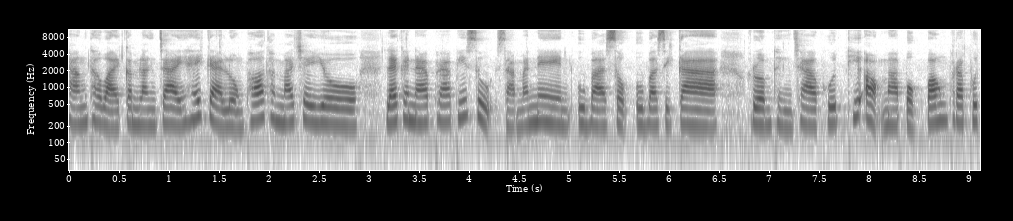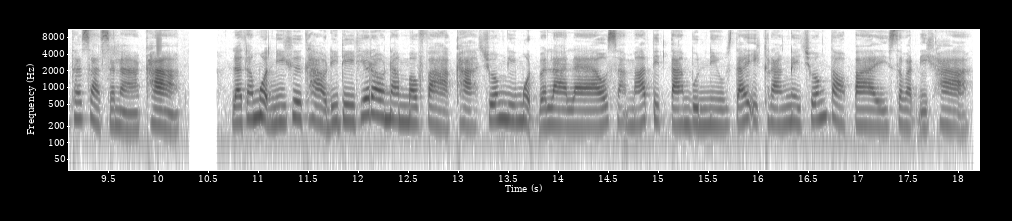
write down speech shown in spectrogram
ทั้งถวายกำลังใจให้แก่หลวงพ่อธรรมชโย และคณะพระพิสุสามเณรอุบาสกอุบาสิกา รวมถึงชาวพุทธที่ออกมาปกป้องพระพุทธศาสนาค่ะ และทั้งหมดนี้คือข่าวดีๆ ที่เรานำมาฝากค่ะ ช่วงนี้หมดเวลาแล้ว สามารถติดตามบุญนิวส์ได้อีกครั้งในช่วงต่อไป สวัสดีค่ะ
